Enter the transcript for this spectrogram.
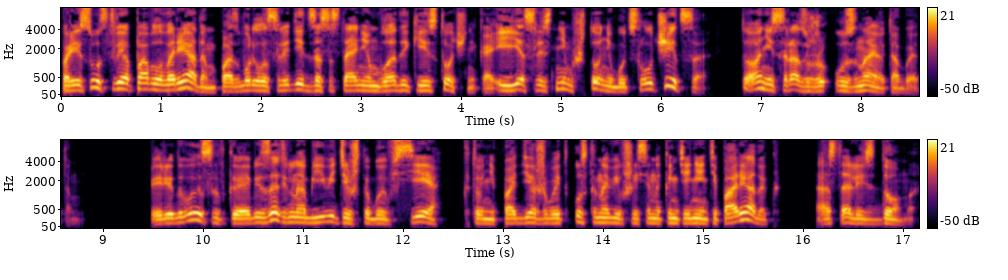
Присутствие Павлова рядом позволило следить за состоянием владыки Источника, и если с ним что-нибудь случится, то они сразу же узнают об этом. Перед высадкой обязательно объявите, чтобы все, кто не поддерживает установившийся на континенте порядок, остались дома.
